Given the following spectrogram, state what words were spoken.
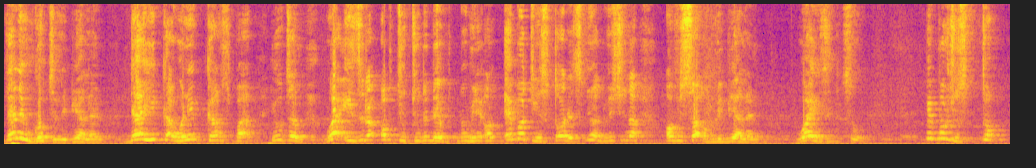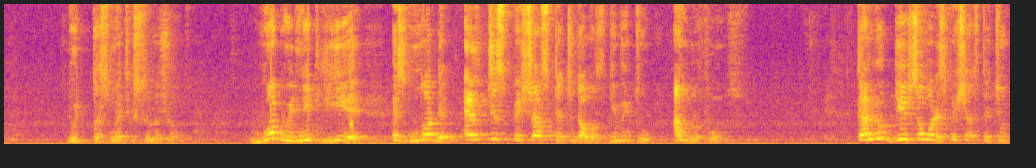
Let him go to Lebialem. Then he can, when he comes back, he will tell me, why is it up to today they've been unable to install the senior divisional officer of Lebialem? Why is it so? People should stop with cosmetic solutions. What we need here is not the empty special statute that was given to Anglophones. Can you give someone a special statute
